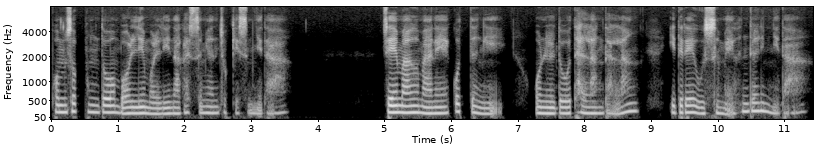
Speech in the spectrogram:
봄 소풍도 멀리 멀리 나갔으면 좋겠습니다. 제 마음 안에 꽃등이 오늘도 달랑달랑 이들의 웃음에 흔들립니다.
